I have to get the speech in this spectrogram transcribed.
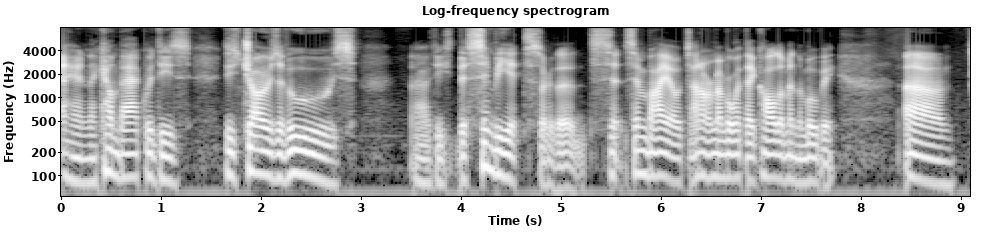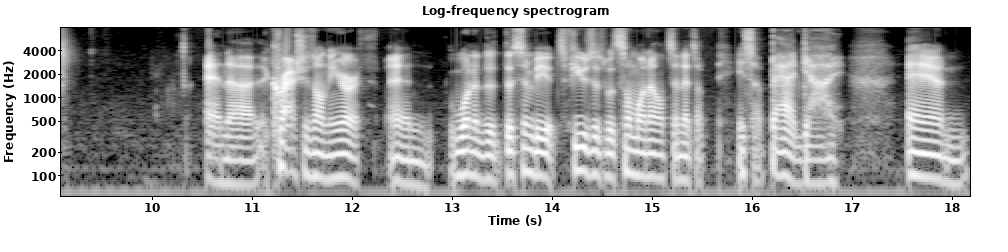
and they come back with these these jars of ooze, uh, the the symbiotes or the symbiotes. I don't remember what they called them in the movie. Um, and uh, it crashes on the Earth, and one of the, the symbiotes fuses with someone else, and it's a it's a bad guy, and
